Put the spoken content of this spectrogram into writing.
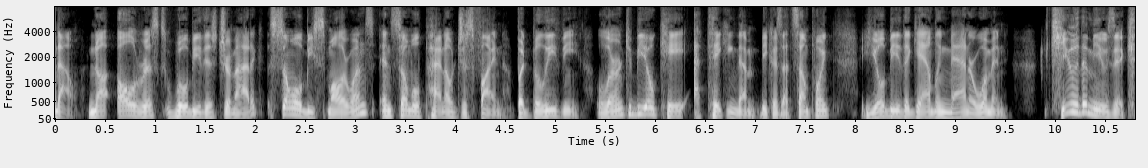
Now, not all risks will be this dramatic. Some will be smaller ones and some will pan out just fine. But believe me, learn to be okay at taking them because at some point you'll be the gambling man or woman. Cue the music.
